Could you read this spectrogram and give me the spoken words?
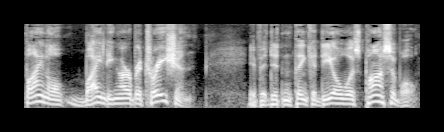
final binding arbitration if it didn't think a deal was possible.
